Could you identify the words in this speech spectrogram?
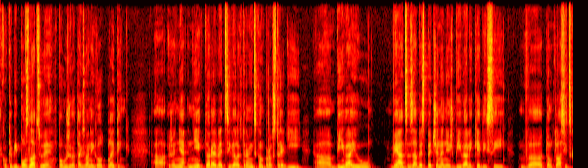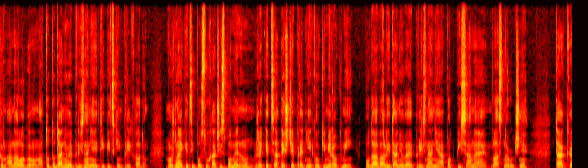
ako keby pozlacuje, používa tzv. gold plating. A že nie, niektoré veci v elektronickom prostredí uh, bývajú viac zabezpečené, než bývali kedysi v tom klasickom analogovom. A toto daňové priznanie je typickým príkladom. Možno aj keď si poslucháči spomenú, že keď sa ešte pred niekoľkými rokmi podávali daňové priznania podpísané vlastnoručne, tak e,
